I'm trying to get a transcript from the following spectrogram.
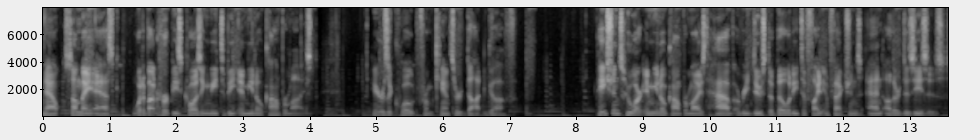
Now, some may ask, what about herpes causing me to be immunocompromised? Here's a quote from cancer.gov. Patients who are immunocompromised have a reduced ability to fight infections and other diseases.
